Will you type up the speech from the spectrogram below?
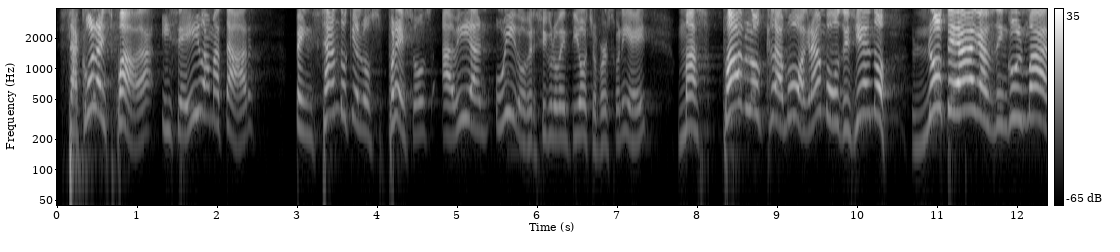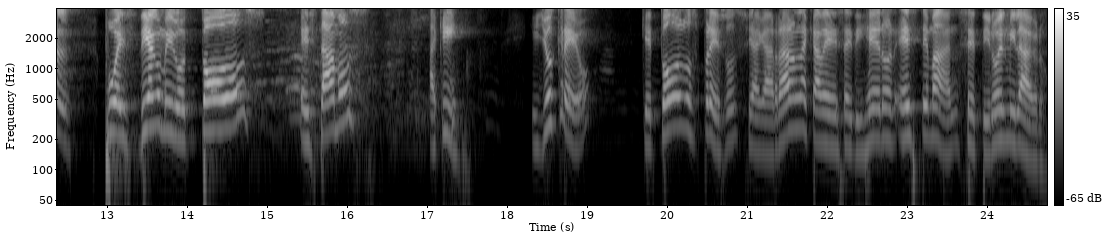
sacó la espada y se iba a matar pensando que los presos habían huido, versículo 28, verse 28, mas Pablo clamó a gran voz diciendo, no te hagas ningún mal, pues diga conmigo, todos estamos aquí. Y yo creo que todos los presos se agarraron la cabeza y dijeron, este man se tiró el milagro.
